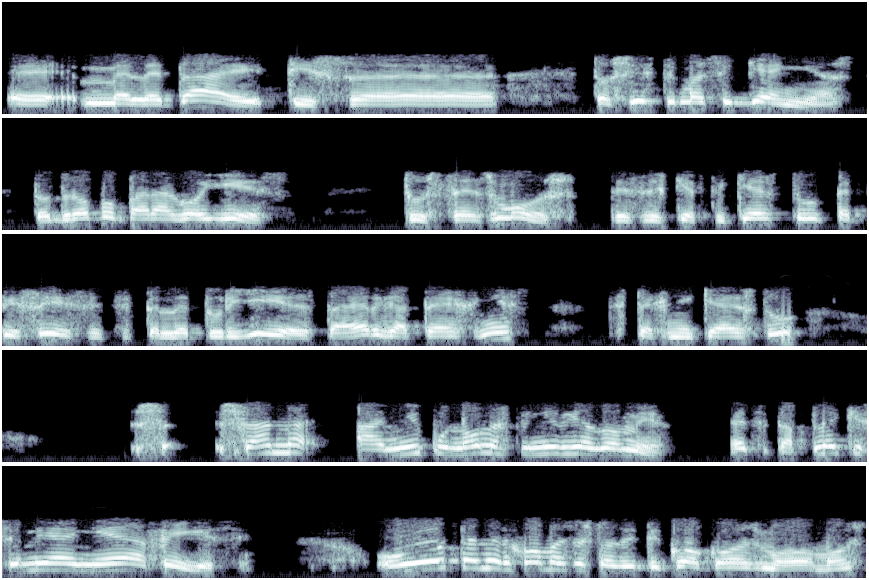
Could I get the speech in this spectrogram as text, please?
ε, μελετάει τις, ε, το σύστημα συγγένειας, τον τρόπο παραγωγής, τους θεσμούς, τις θρησκευτικές του πεπιθήσεις, τις τελετουργίες, τα έργα τέχνης, τις τεχνικές του, σαν να ανήκουν όλα στην ίδια δομή. Έτσι, τα πλέκει σε μια ενιαία αφήγηση. Όταν ερχόμαστε στο δυτικό κόσμο όμως,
